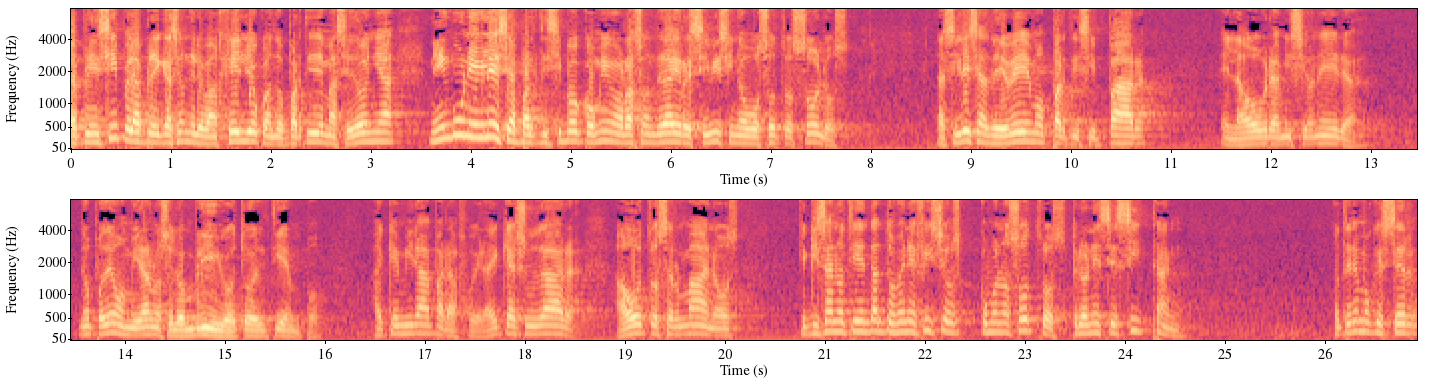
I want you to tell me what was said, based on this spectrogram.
al principio de la predicación del Evangelio, cuando partí de Macedonia, ninguna iglesia participó conmigo en razón de dar y recibir, sino vosotros solos. Las iglesias debemos participar en la obra misionera. No podemos mirarnos el ombligo todo el tiempo. Hay que mirar para afuera, hay que ayudar a otros hermanos que quizás no tienen tantos beneficios como nosotros, pero necesitan. No tenemos que ser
